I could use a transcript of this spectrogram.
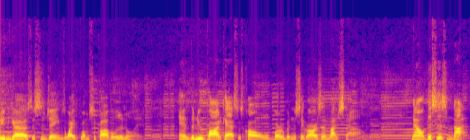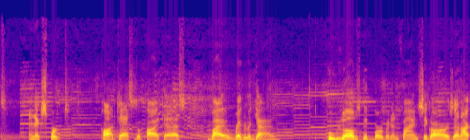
evening, guys. This is James White from Chicago, Illinois. And the new podcast is called Bourbon, Cigars, and Lifestyle. Now, this is not an expert podcast. It's a podcast by a regular guy who loves good bourbon and fine cigars, and I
